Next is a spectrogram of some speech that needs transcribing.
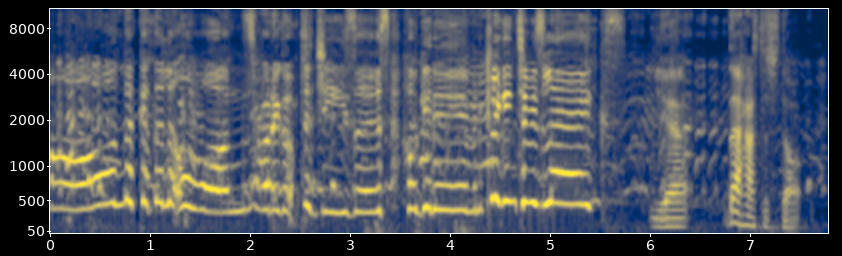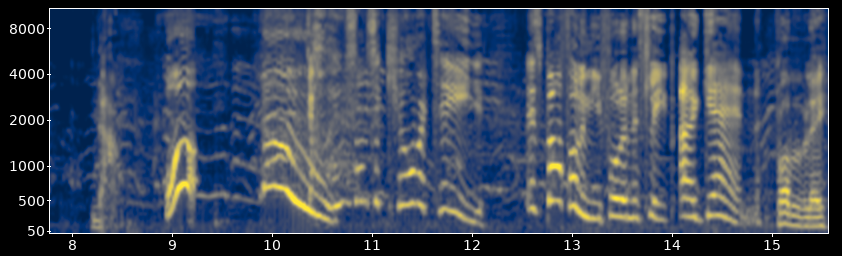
Oh, look at the little ones running up to Jesus, hugging him and clinging to his legs. Yeah, that has to stop. Now. What? No! Who's on security? Is Bartholomew fallen asleep again? Probably.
